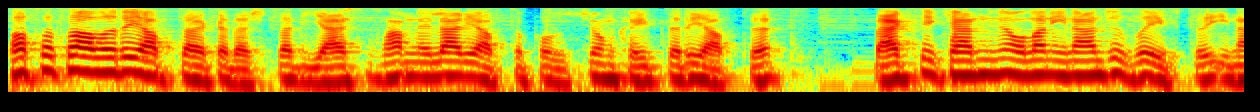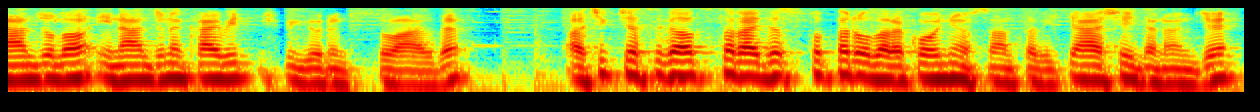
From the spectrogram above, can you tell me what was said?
Pas hataları yaptı arkadaşlar. Yersiz hamleler yaptı, pozisyon kayıpları yaptı. Belki de kendine olan inancı zayıftı. İnancı olan, inancını kaybetmiş bir görüntüsü vardı. Açıkçası Galatasaray'da stoper olarak oynuyorsan tabii ki her şeyden önce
